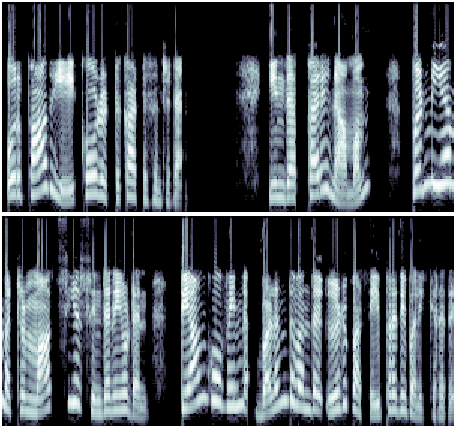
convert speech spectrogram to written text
ஒரு பாதையை கோடிட்டு காட்டுகின்றன. இந்த பரிணாமம் பெண்ணிய மற்றும் மார்க்சிய சிந்தனையுடன் தியாங்கோவின் வளர்ந்து வந்த ஈடுபாட்டை பிரதிபலிக்கிறது.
